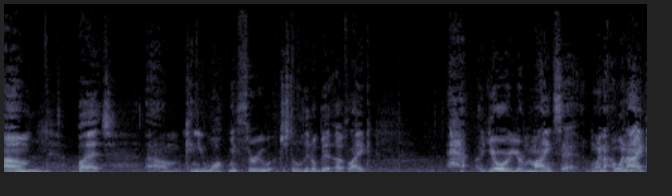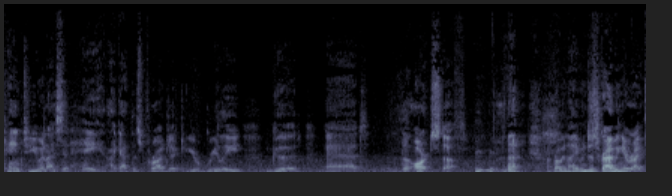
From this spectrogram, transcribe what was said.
Um, But um, can you walk me through just a little bit of like ha- your your mindset when I, when I came to you and I said, "Hey, I got this project. You're really good at the art stuff." I'm probably not even describing it right,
